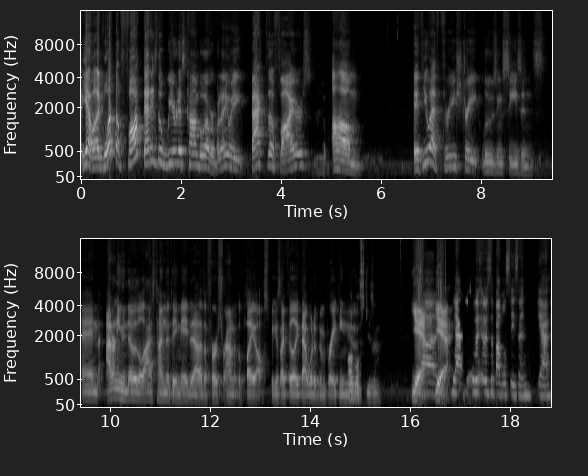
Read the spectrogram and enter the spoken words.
Yeah, like, what the fuck? That is the weirdest combo ever. But anyway, back to the Flyers. Um, if you had three straight losing seasons, and I don't even know the last time that they made it out of the first round of the playoffs because I feel like that would have been breaking news. Bubble season. Yeah, uh, yeah, yeah. It was the bubble season. Yeah.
